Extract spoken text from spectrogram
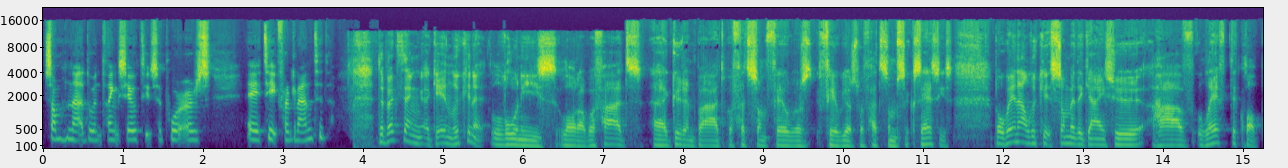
something that I don't think Celtic supporters uh, take for granted. The big thing, again, looking at loanees, Laura, we've had uh, good and bad. We've had some failures, failures. We've had some successes. But when I look at some of the guys who have left the club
